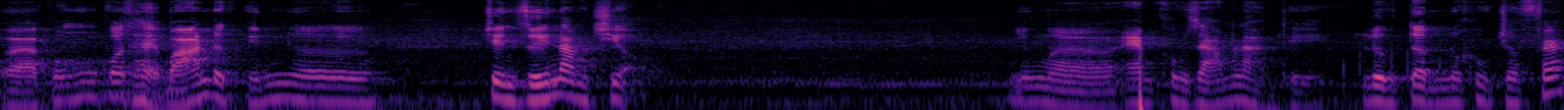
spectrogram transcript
Và cũng có thể bán được đến uh, trên dưới 5 triệu. Nhưng mà em không dám làm thế lương tâm nó không cho phép.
